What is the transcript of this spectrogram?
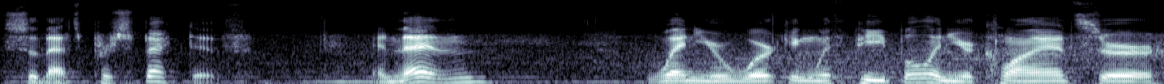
So that's perspective. And then when you're working with people and your clients are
